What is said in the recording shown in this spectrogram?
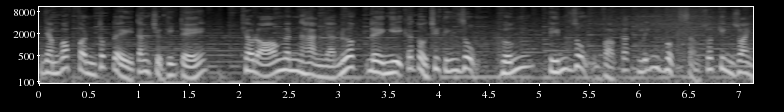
nhằm góp phần thúc đẩy tăng trưởng kinh tế. Theo đó, Ngân hàng Nhà nước đề nghị các tổ chức tín dụng hướng tín dụng vào các lĩnh vực sản xuất kinh doanh,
